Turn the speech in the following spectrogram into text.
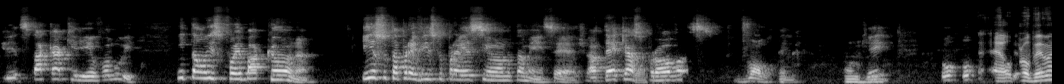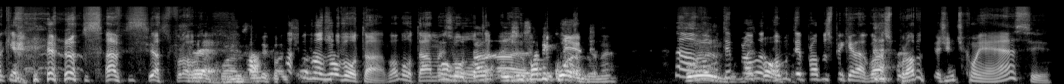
queria destacar, queria evoluir. Então isso foi bacana. Isso está previsto para esse ano também, Sérgio, até que as é. provas voltem. Uhum. Ok? É, o problema é que não sabe se as provas. É, não sabe quando. Nós vamos voltar, vamos voltar, mas vamos voltar. voltar a gente não sabe quando, né? Não, quando, vamos, ter prova, vamos ter provas pequenas. Agora, as provas que a gente conhece,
